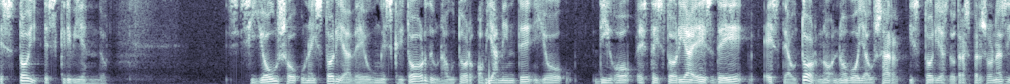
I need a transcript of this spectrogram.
estoy escribiendo. Si yo uso una historia de un escritor, de un autor, obviamente yo digo, esta historia es de este autor, no, no voy a usar historias de otras personas y,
